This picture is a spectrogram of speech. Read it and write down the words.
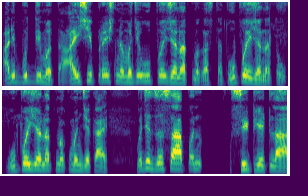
आणि बुद्धिमत्ता. ऐंशी प्रश्न म्हणजे उपयोजनात्मक असतात. उपयोजनात्मक उपयोजनात्मक म्हणजे काय? म्हणजे जसं आपण सीटेटला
